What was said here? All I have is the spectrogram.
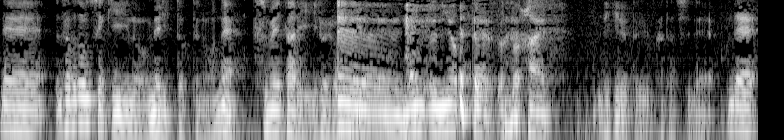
で座布団席のメリットっていうのはね詰めたりいろいろええ人数によってですね。はい。できるという形で。で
